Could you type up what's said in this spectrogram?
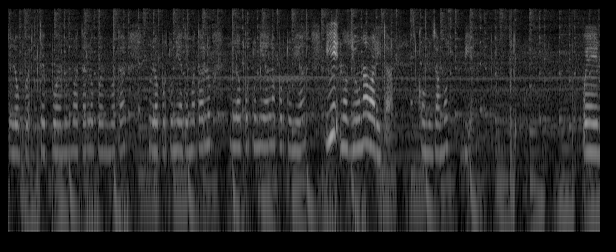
Te, lo, te podemos matar, lo podemos matar. La oportunidad de matarlo, la oportunidad, la oportunidad. Y nos dio una varita. Comenzamos bien. Pues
